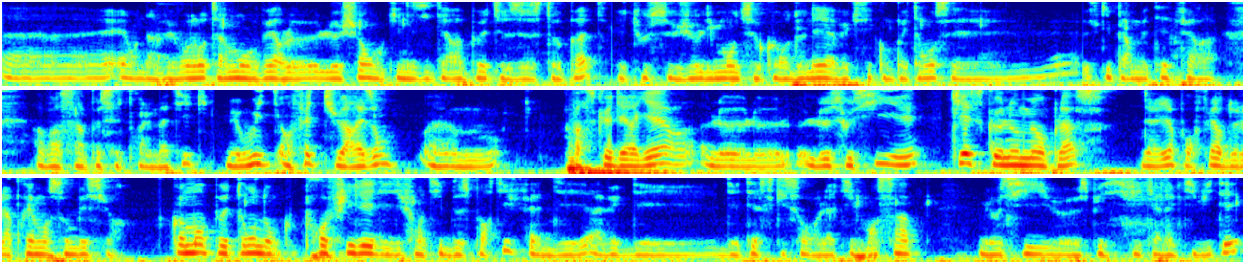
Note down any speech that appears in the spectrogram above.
euh, et on avait volontairement ouvert le, champ aux kinésithérapeutes et aux ostéopathes, et tout ce joli monde se coordonnait avec ses compétences, et, ce qui permettait de faire avancer un peu cette problématique. Mais oui, en fait, tu as raison. Euh, parce que derrière, le, le, le souci est qu'est-ce que l'on met en place derrière pour faire de la prévention de blessure Comment peut-on donc profiler les différents types de sportifs avec des, tests qui sont relativement simples mais aussi euh, spécifiques à l'activité?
